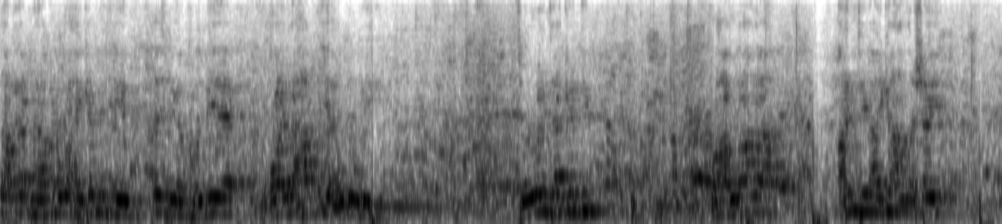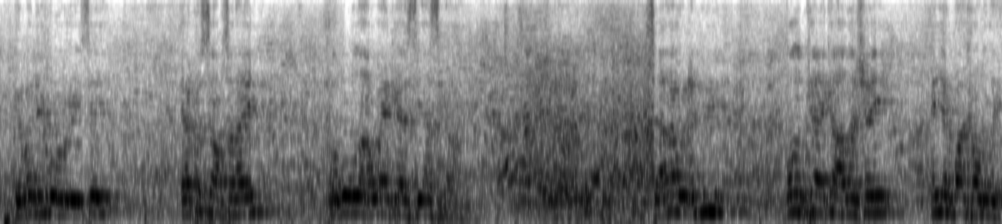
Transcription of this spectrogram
laga bilaabana waxay ka mid yihiin xisbiga kulmiye oo ayna xaq iyo xuquuq yihiin. Soo dhaweyntaa kadib waxaa hubaala arrintii ay ka hadashay gabadhii ugu horreysay ee ku saabsanayd xuquuqda haweenka ee siyaasiga. Saalaw cilmi qodobkii ay ka hadashay in yar baan ka odhanay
